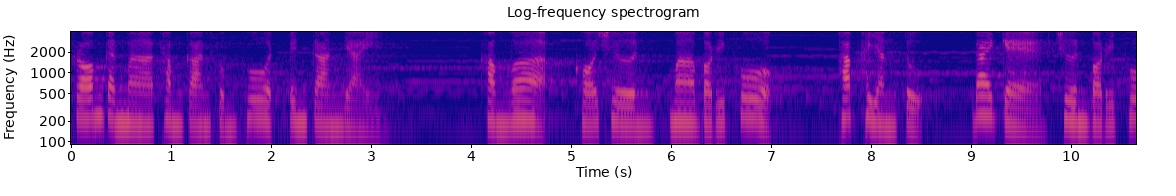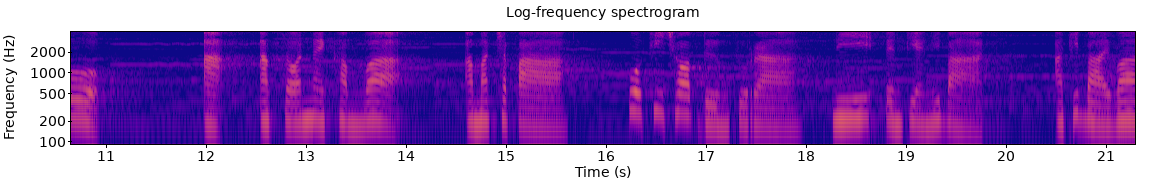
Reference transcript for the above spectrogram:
พร้อมกันมาทำการสมโพธเป็นการใหญ่ คำว่า ขอเชิญ มาบริโภค พักขยันตุ ได้แก่เชิญบริโภค อะ อักษรในคำว่า อมัชปา พวกที่ชอบดื่มสุรา นี้เป็นเพียงนิบาตอธิบายว่า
